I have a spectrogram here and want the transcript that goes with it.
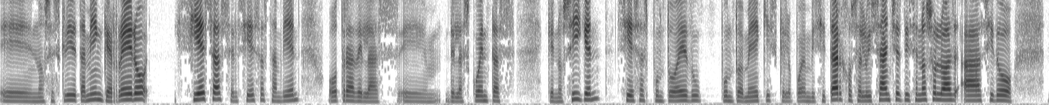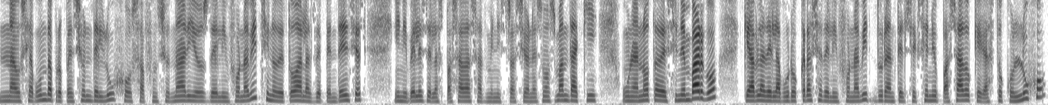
Eh, nos escribe también Guerrero Ciesas, el Ciesas también, otra de las eh, de las cuentas que nos siguen, ciesas.edu mx que lo pueden visitar. José Luis Sánchez dice no solo ha, sido nauseabunda propensión de lujos a funcionarios del Infonavit, sino de todas las dependencias y niveles de las pasadas administraciones. Nos manda aquí una nota de sin embargo que habla de la burocracia del Infonavit durante el sexenio pasado que gastó con lujo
